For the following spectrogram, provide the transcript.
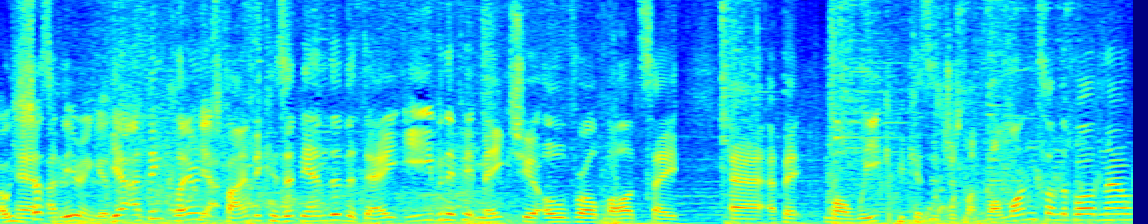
Oh, he's Yeah, just I- clearing it. Yeah, I think clearing Yeah. is fine because at the end of the day, even if it makes your overall board, say, uh, a bit more weak because it's just like one ones on the board now,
